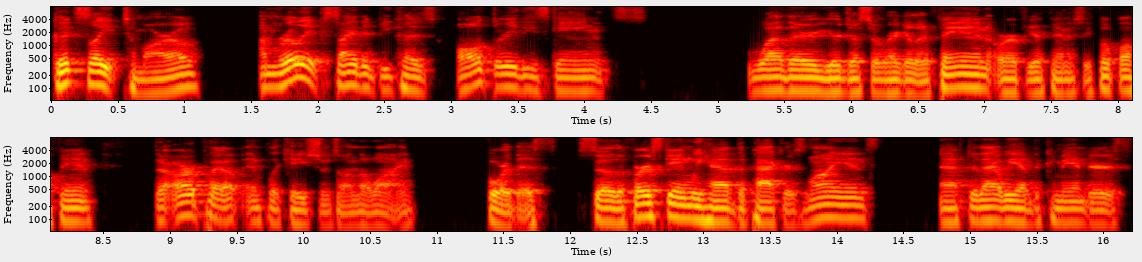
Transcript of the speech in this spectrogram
good slate tomorrow. I'm really excited because all three of these games whether you're just a regular fan or if you're a fantasy football fan, there are playoff implications on the line for this. So the first game we have the Packers Lions. After that, we have the Commanders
